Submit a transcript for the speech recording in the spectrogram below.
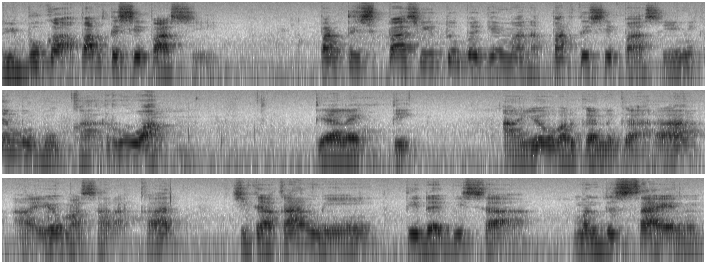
dibuka partisipasi. Partisipasi itu bagaimana? Partisipasi ini kan membuka ruang dialektik. Ayo warga negara, ayo masyarakat, jika kami tidak bisa mendesain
